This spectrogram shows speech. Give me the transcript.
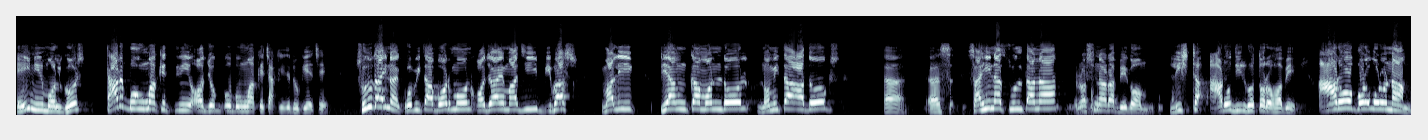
এই নির্মল ঘোষ, তার বৌমাকে তিনি অযোগ্য বৌমাকে চাকরিতে ঢুকিয়েছে। শুধু তাই নয়, কবিতা বর্মন, অজয় মাঝি, বিভাস মালিক, প্রিয়াঙ্কা মণ্ডল, নমিতা আদর্শ শাহিনা সুলতানা, রসনারা বেগম। লিস্টটা আরও দীর্ঘতর হবে, আরও বড় বড় নাম।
